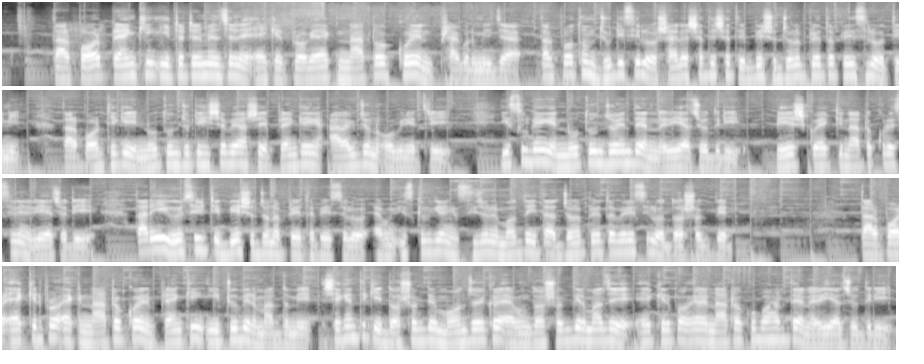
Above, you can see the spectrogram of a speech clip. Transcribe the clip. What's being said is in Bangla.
তারপর প্র্যাঙ্কিং এন্টারটেনমেন্ট চ্যানেলে একের পর এক নাটক করেন সাগর মির্জা। তার প্রথম জুটি ছিল শাইলার সাথে সাথে বেশ জনপ্রিয়তা পেয়েছিল তিনি। তারপর থেকেই নতুন জুটি হিসেবে আসে প্র্যাঙ্কিং আরেকজন অভিনেত্রী। স্কুল গ্যাংয়ে নতুন জয়েন দেন রিয়া চৌধুরী। বেশ কয়েকটি নাটক করেছিলেন রিয়া চৌধুরী। তার এই ওয়েবসাইটটি বেশ জনপ্রিয়তা পেয়েছিল এবং স্কুল গ্যাং সিজনের মধ্যেই তার জনপ্রিয়তা বেড়েছিল দর্শকদের। তারপর একের পর এক নাটক করেন প্র্যাঙ্কিং ইউটিউবের মাধ্যমে। সেখান থেকে দর্শকদের মন জয় করে এবং দর্শকদের মাঝে একের পর এক নাটক উপহার দেন রিয়া চৌধুরী।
